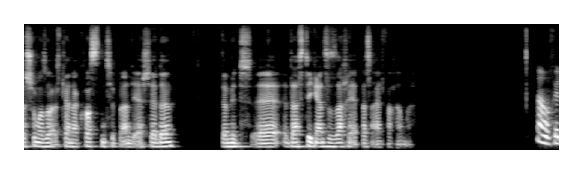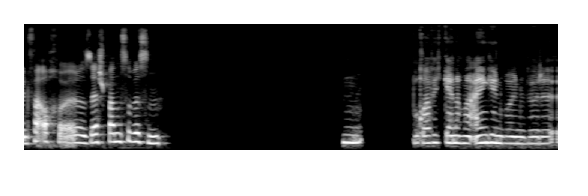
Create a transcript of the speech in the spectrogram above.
Das schon mal so als kleiner Kostentipp an der Stelle, damit äh, das die ganze Sache etwas einfacher macht. Ja, auf jeden Fall auch äh, sehr spannend zu wissen. Hm, worauf ich gerne nochmal eingehen wollen würde,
